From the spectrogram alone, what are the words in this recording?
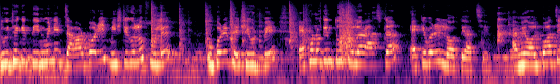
দুই থেকে তিন মিনিট যাওয়ার পরেই মিষ্টিগুলো ফুলে উপরে ভেসে উঠবে। এখনও কিন্তু চুলার আঁচটা একেবারে লতে আছে। আমি অল্প আছে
